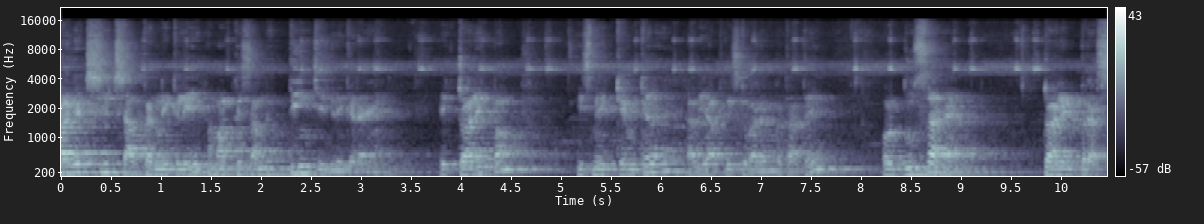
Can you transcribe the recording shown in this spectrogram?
टॉयलेट सीट साफ़ करने के लिए हम आपके सामने तीन चीज़ लेकर आए हैं। एक टॉयलेट पंप, इसमें एक केमिकल है, अभी आपको इसके बारे में बताते हैं। और दूसरा है टॉयलेट ब्रश।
